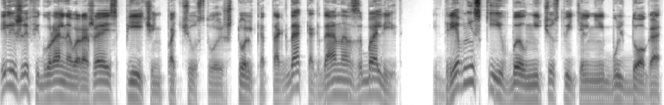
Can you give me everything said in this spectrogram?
Или же, фигурально выражаясь, печень почувствуешь только тогда, когда она заболит. И древний скиф был нечувствительнее бульдога,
